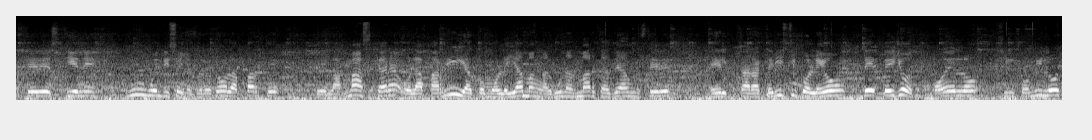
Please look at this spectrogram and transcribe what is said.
ustedes tiene muy buen diseño sobre todo la parte de la máscara o la parrilla como le llaman algunas marcas vean ustedes el característico león de Peugeot modelo 5008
